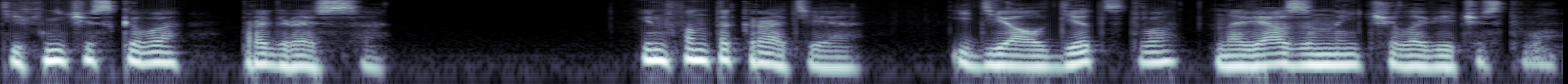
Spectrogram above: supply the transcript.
технического прогресса. Инфантократия, идеал детства, навязанный человечеству.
